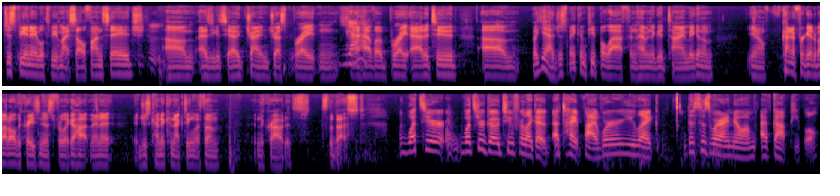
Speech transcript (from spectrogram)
just being able to be myself on stage. Um, as you can see, I try and dress bright and kind of have a bright attitude. Um, but yeah, just making people laugh and having a good time, making them, you know, kind of forget about all the craziness for like a hot minute and just kind of connecting with them in the crowd. It's it's the best. What's your What's your go-to for like a, a tight five? Where are you like? This is where I know I'm, I've got people.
